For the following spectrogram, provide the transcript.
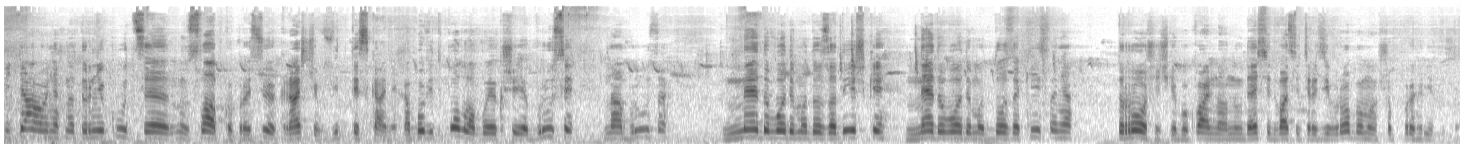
підтягуваннях на турніку це ну, слабко працює краще в відтисканнях або від полу, або якщо є бруси на брусах. Не доводимо до задишки, не доводимо до закислення. Трошечки, буквально ну, 10-20 разів робимо, щоб прогрітися.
